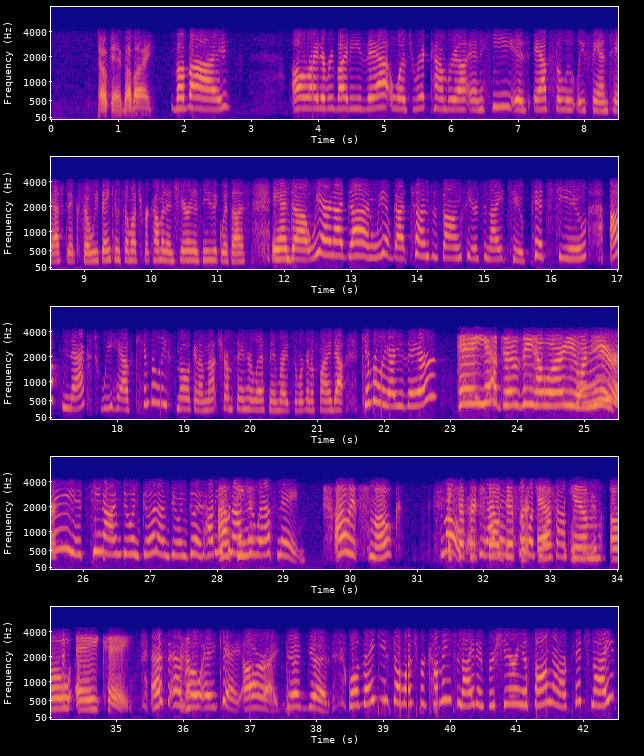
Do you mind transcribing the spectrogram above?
Okay. Bye bye. Bye bye. All right, everybody. That was Rick Coimbra, and he is absolutely fantastic. So we thank him so much for coming and sharing his music with us. And uh, we are not done. We have got tons of songs here tonight to pitch to you. Up next, we have Kimberly Smoak, and I'm not sure I'm saying her last name right, so we're going to find out. Kimberly, are you there? Hey, yeah, Josie, how are you? I'm here. Hey, it's Tina. I'm doing good. I'm doing good. How do you Oh, pronounce Tina? your last name? Oh, it's Smoak. Smoak. Except for it's See, spelled made it so different. S. M O A K. S M O A K. All right, good, good. Well, thank you so much for coming tonight and for sharing a song on our pitch night.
